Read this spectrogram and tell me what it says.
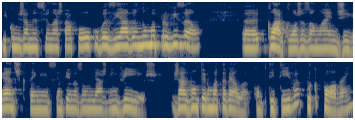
e, como já mencionaste há pouco, baseada numa previsão. Uh, claro que lojas online gigantes que têm centenas ou milhares de envios já vão ter uma tabela competitiva, porque podem,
